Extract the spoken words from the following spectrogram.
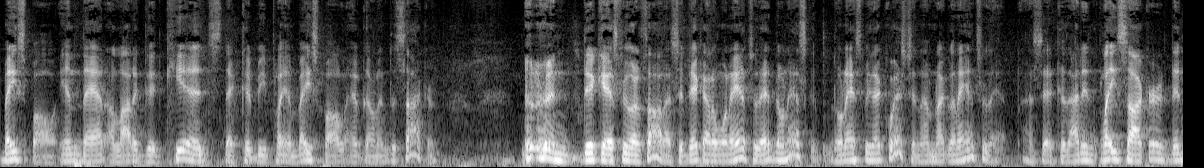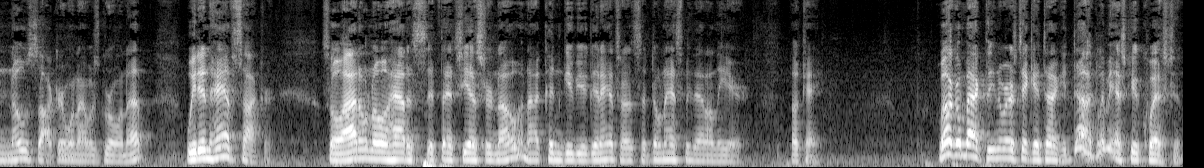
baseball? In that a lot of good kids that could be playing baseball have gone into soccer." And Dick asked me what I thought. I said, "Dick, I don't want to answer that. Don't ask it. Don't ask me that question. I'm not going to answer that." I said because I didn't play soccer, didn't know soccer when I was growing up. We didn't have soccer, so I don't know how to if that's yes or no. And I couldn't give you a good answer. I said, "Don't ask me that on the air." Okay. Welcome back to the University of Kentucky, Doug. Let me ask you a question.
